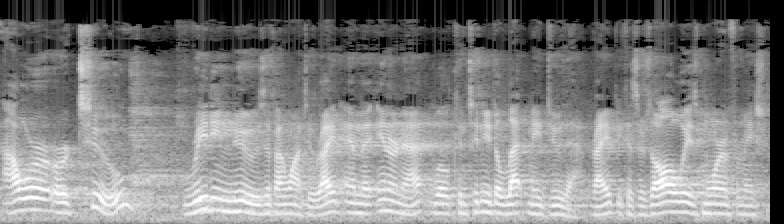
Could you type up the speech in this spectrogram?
hour or two reading news if I want to, right? And the internet will continue to let me do that, right? Because there's always more information.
